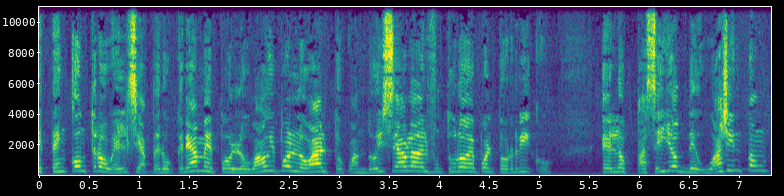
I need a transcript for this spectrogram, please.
está en controversia, pero créame, por lo bajo y por lo alto, cuando hoy se habla del futuro de Puerto Rico, en los pasillos de Washington,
